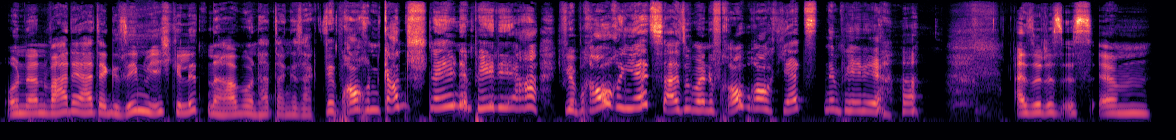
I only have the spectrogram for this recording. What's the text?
Und dann war der, hat er gesehen, wie ich gelitten habe und hat dann gesagt, wir brauchen ganz schnell eine PDA. Wir brauchen jetzt, also meine Frau braucht jetzt eine PDA. Also das ist, ähm,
